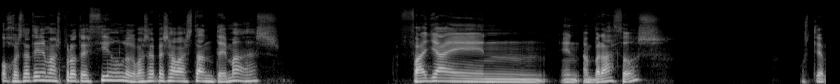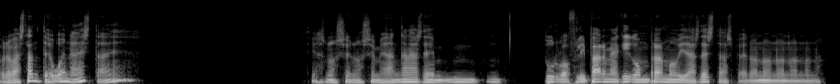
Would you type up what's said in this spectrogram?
Ojo, esta tiene más protección, lo que pasa es que pesa bastante más. Falla en, en brazos. Hostia, pero bastante buena esta, ¿eh? Hostias, no sé, no sé, me dan ganas de turbo fliparme aquí comprar movidas de estas, pero no, no, no, no, no.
